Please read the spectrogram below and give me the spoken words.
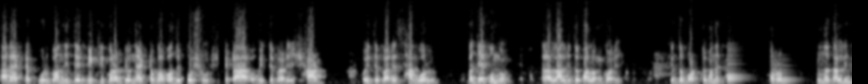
তারা একটা কুরবানিতে বিক্রি করার জন্য একটা গবাদি পশু সেটা হইতে পারে ষাট হইতে পারে ছাগল বা যে কোনো তারা লালিত পালন করে। কিন্তু বর্তমানে করোনাকালীন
